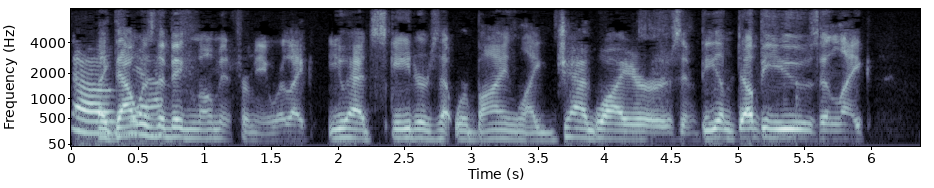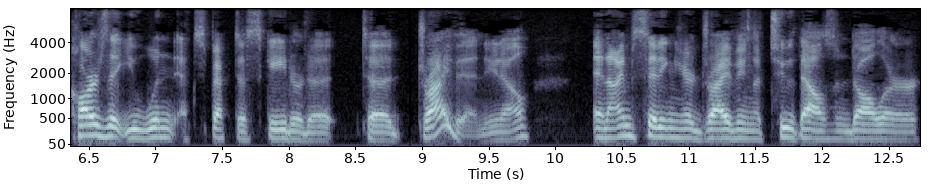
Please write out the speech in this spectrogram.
Oh, like that yeah. was the big moment for me, where like you had skaters that were buying like Jaguars and BMWs and like cars that you wouldn't expect a skater to to drive in, you know. And I'm sitting here driving a two thousand dollar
